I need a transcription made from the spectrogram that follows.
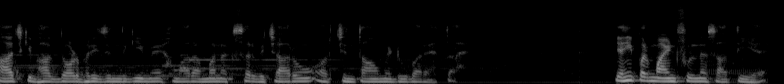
आज की भाग दौड़ भरी ज़िंदगी में हमारा मन अक्सर विचारों और चिंताओं में डूबा रहता है। यहीं पर माइंडफुलनेस आती है,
